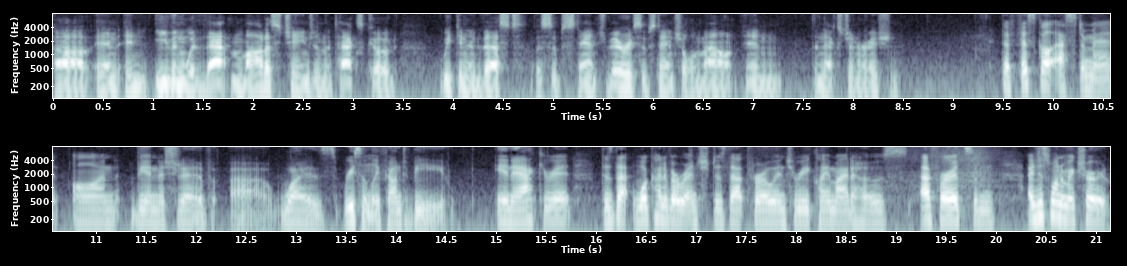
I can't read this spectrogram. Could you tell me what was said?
Uh, and and even with that modest change in the tax code, we can invest a substantial, very substantial amount in the next generation. The fiscal estimate on the initiative uh, was recently found to be inaccurate. Does that what kind of a wrench does that throw into Reclaim Idaho's efforts? And I just want to make sure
